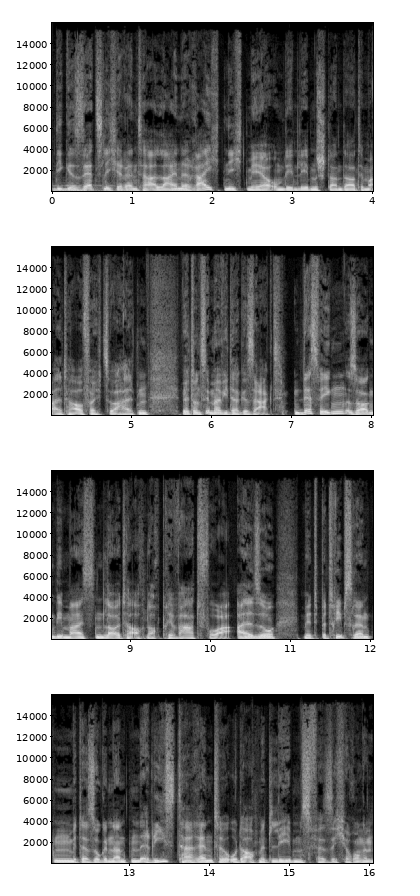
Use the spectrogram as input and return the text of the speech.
Die gesetzliche Rente alleine reicht nicht mehr, um den Lebensstandard im Alter aufrechtzuerhalten, wird uns immer wieder gesagt. Deswegen sorgen die meisten Leute auch noch privat vor. Also mit Betriebsrenten, mit der sogenannten Riester-Rente oder auch mit Lebensversicherungen.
